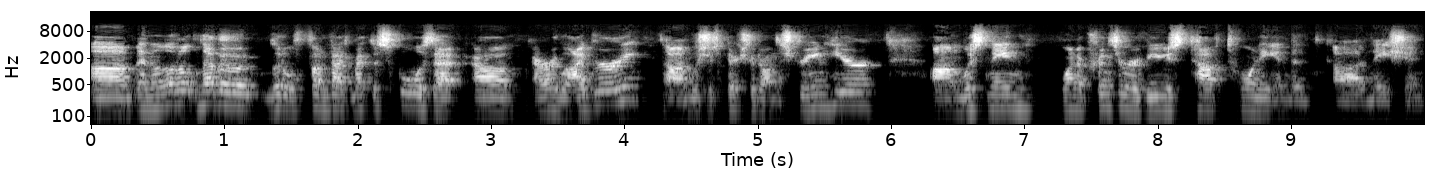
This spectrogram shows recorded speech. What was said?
Um, and a little, another little fun fact about the school is that uh, our library, um, which is pictured on the screen here, um, was named one of Princeton Review's top 20 in the uh, nation.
